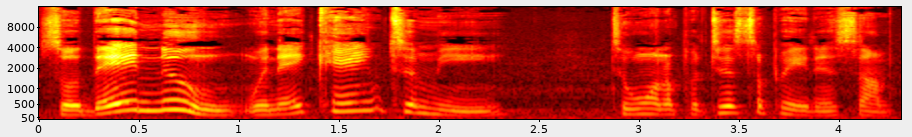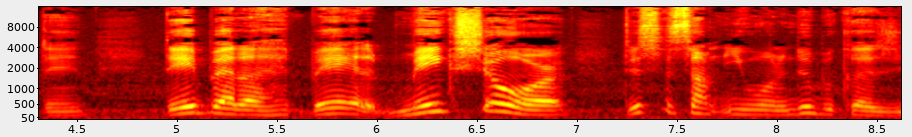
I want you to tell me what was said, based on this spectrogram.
So they knew when they came to me to want to participate in something, they better, better make sure this is something you want to do because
